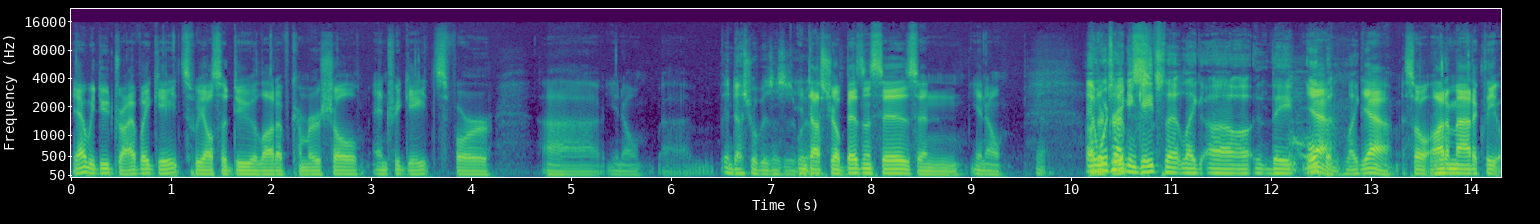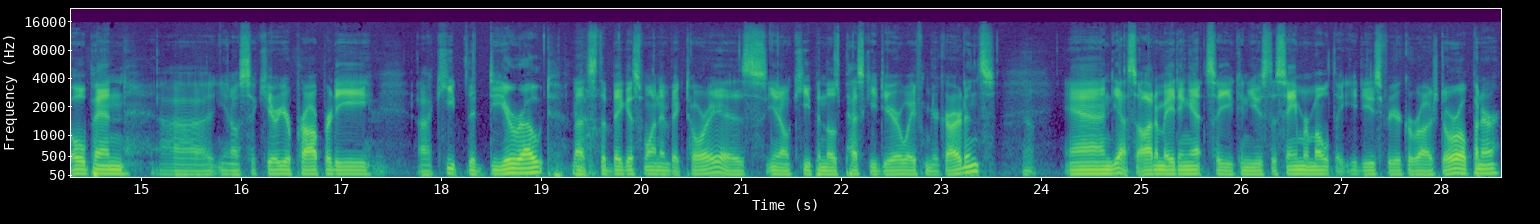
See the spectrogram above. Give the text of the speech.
Yeah, we do driveway gates. We also do a lot of commercial entry gates for, uh, you know, Industrial businesses. industrial businesses and, you know, And we're talking groups. gates that like uh, they yeah, open. Like yeah, so automatically open. Uh, you know, secure your property. Uh, keep the deer out. That's the biggest one in Victoria. Is you know keeping those pesky deer away from your gardens. And yes, automating it so you can use the same remote that you'd use for your garage door opener,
